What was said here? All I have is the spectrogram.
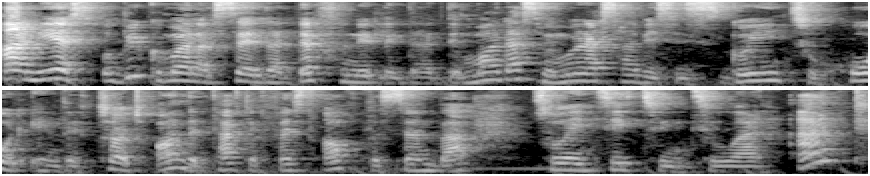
And yes, Obi Cubana said that definitely that the Mother's Memorial Service is going to hold in the church on the 31st of December 2021. And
